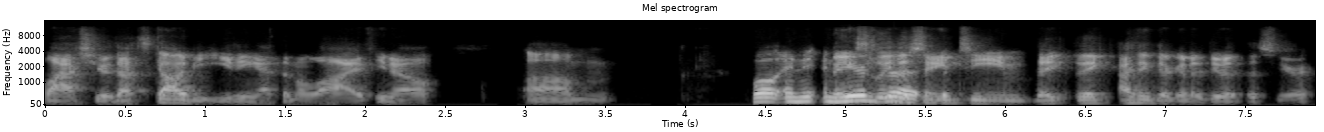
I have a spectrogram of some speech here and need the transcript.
last year. That's got to be eating at them alive. You know, um, Well, and, and here's basically the, the, same team. They, they, I think they're going to do it this year.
